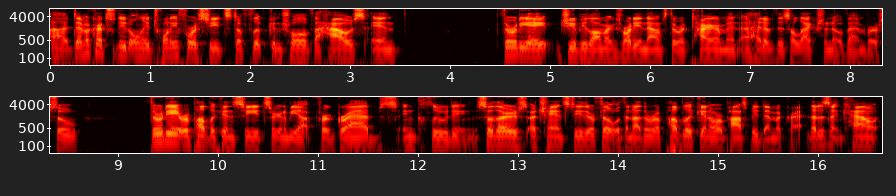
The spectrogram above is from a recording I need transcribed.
uh, Democrats will need only 24 seats to flip control of the House, and 38 GOP lawmakers have already announced their retirement ahead of this election November. So 38 Republican seats are going to be up for grabs, including. So there's a chance to either fill it with another Republican or possibly Democrat. That doesn't count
